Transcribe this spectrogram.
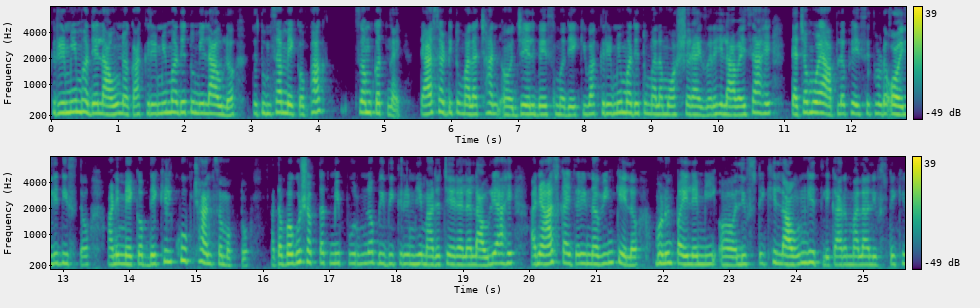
क्रीमीमध्ये लावू नका. क्रीमीमध्ये तुम्ही लावलं तर तुमचा मेकअप हा चमकत नाही. त्यासाठी तुम्हाला छान जेल बेसमध्ये किंवा क्रीमीमध्ये तुम्हाला मॉइश्चरायझर हे लावायचं आहे. त्याच्यामुळे आपलं फेस हे थोडं ऑइली दिसतं आणि मेकअप देखील खूप छान चमकतो. आता बघू शकतात मी पूर्ण बी बी क्रीम ही माझ्या चेहऱ्याला लावली आहे. आणि आज काहीतरी नवीन केलं. म्हणून पहिले मी लिपस्टिक ही लावून घेतली. कारण मला लिपस्टिक ही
